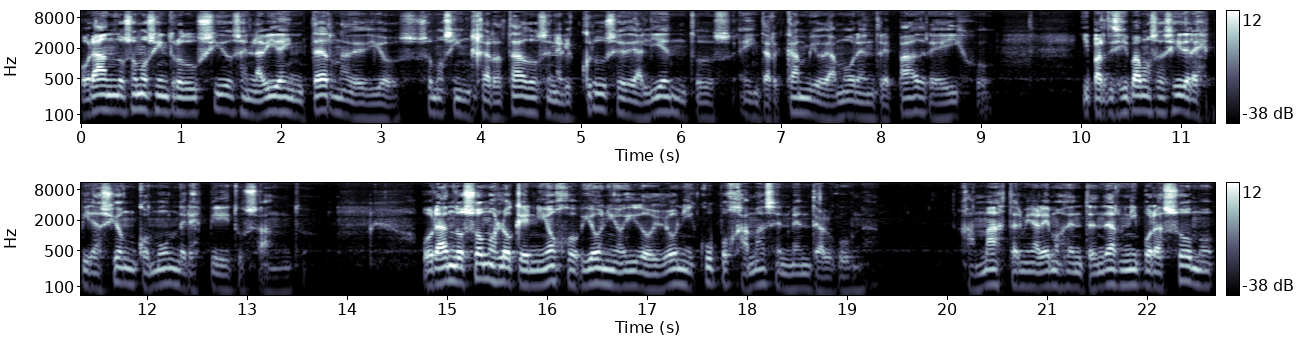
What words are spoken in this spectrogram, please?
Orando somos introducidos en la vida interna de Dios, somos injertados en el cruce de alientos e intercambio de amor entre Padre e Hijo, y participamos así de la expiración común del Espíritu Santo. Orando somos lo que ni ojo vio, ni oído yo, ni cupo jamás en mente alguna. Jamás terminaremos de entender ni por asomo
